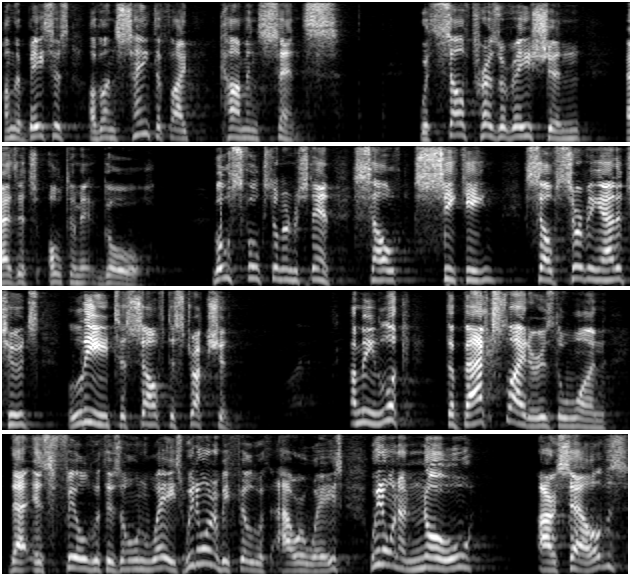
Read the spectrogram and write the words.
on the basis of unsanctified common sense, with self preservation as its ultimate goal. Most folks don't understand self seeking, self serving attitudes lead to self destruction. I mean, look, the backslider is the one that is filled with his own ways. We don't want to be filled with our ways. We don't want to know ourselves.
